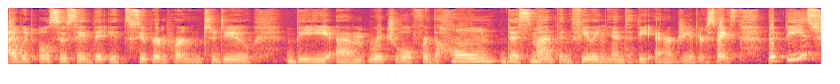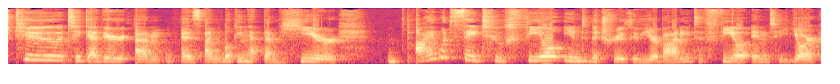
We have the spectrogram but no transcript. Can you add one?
I would also say that it's super important to do the um, ritual for the home this month and feeling into the energy of your space. But these two together, um, as I'm looking at them here, I would say to feel into the truth of your body, to feel into your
